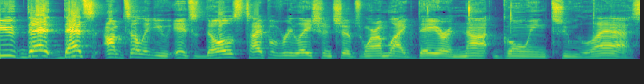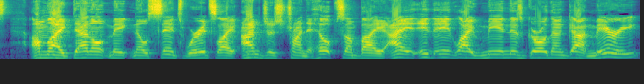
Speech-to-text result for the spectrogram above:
you that that's i'm telling you it's those type of relationships where i'm like they are not going to last i'm like that don't make no sense where it's like i'm just trying to help somebody i it ain't like me and this girl then got married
